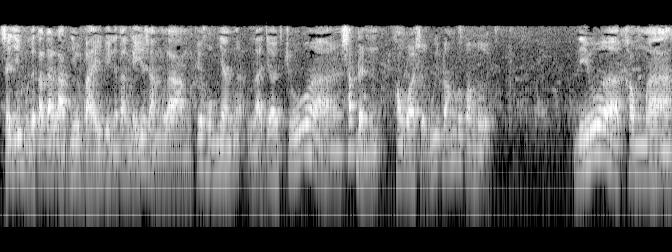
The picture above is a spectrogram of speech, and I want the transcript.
Sở dĩ mà người ta đã làm như vậy vì người ta nghĩ rằng là cái hôn nhân là do chúa à, sắp định thông qua sự quyết đoán của con người. Nếu à, không à,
